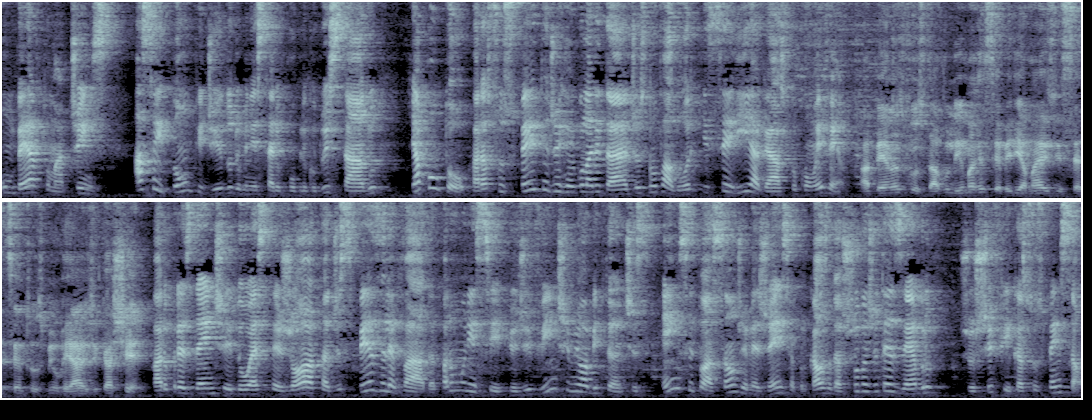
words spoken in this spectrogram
Humberto Martins, aceitou um pedido do Ministério Público do Estado que apontou para suspeita de irregularidades no valor que seria gasto com o evento. Apenas Gustavo Lima receberia mais de 700 mil reais de cachê. Para o presidente do STJ, a despesa elevada para um município de 20 mil habitantes em situação de emergência por causa das chuvas de dezembro justifica a suspensão.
